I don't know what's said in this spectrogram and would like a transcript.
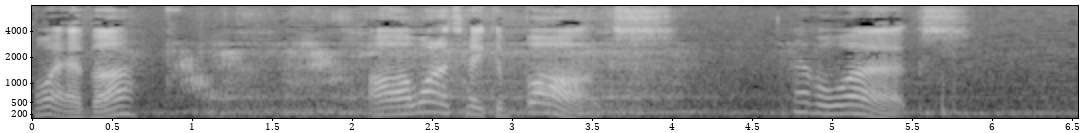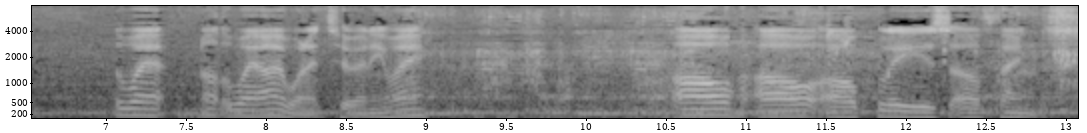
Whatever. Oh, I want to take a box. Never works. The way, not the way I want it to, anyway. Oh, oh, oh, please. Oh, thanks.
